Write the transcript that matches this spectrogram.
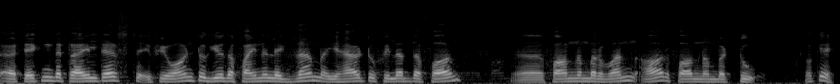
uh, taking the trial test if you want to give the final exam you have to fill up the form uh, form number 1 or form number 2 okay?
